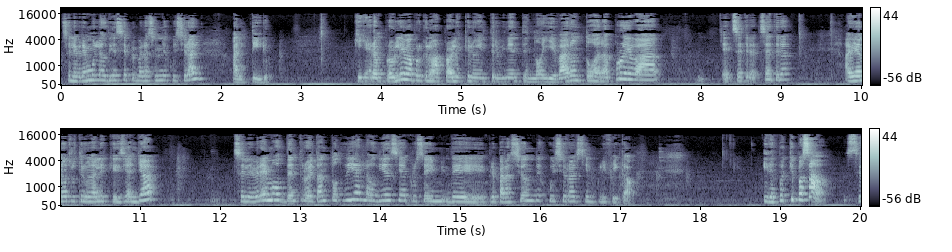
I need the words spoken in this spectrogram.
celebremos la audiencia de preparación de juicio oral al tiro. Que ya era un problema porque lo más probable es que los intervinientes no llevaron toda la prueba, etcétera, etcétera. Habían otros tribunales que decían ya, celebremos dentro de tantos días la audiencia de, de preparación de juicio oral simplificado. ¿Y después qué pasaba? Se,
